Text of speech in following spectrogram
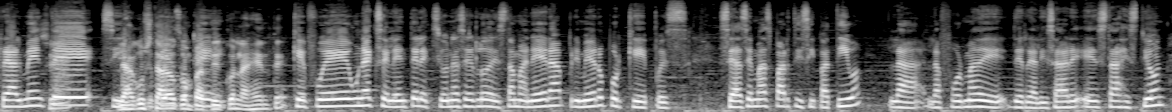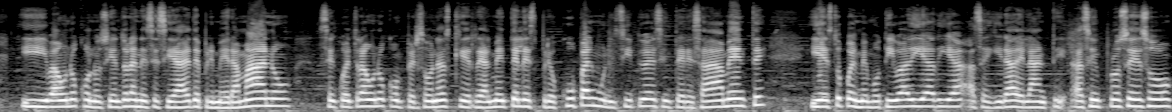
Realmente, sí. ¿Le ha gustado compartir que- con la gente? que fue una excelente elección hacerlo de esta manera, primero porque pues se hace más participativa la, la forma de, de realizar esta gestión y va uno conociendo las necesidades de primera mano, se encuentra uno con personas que realmente les preocupa el municipio desinteresadamente y esto pues me motiva día a día a seguir adelante. Hace un proceso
